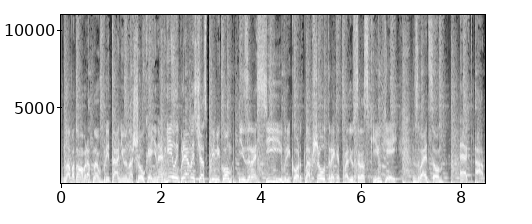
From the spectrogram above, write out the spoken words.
Ну а потом обратно в Британию на шоу Кенни Найтгейл. И прямо сейчас прямиком из России в Record Club шоу трек от продюсера с QK. Называется он Act Up.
